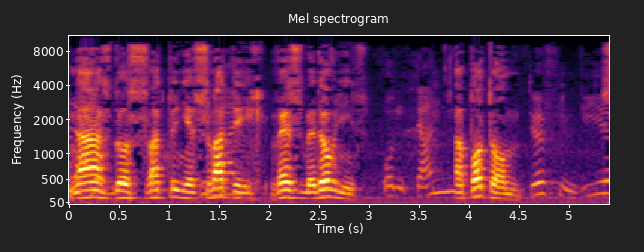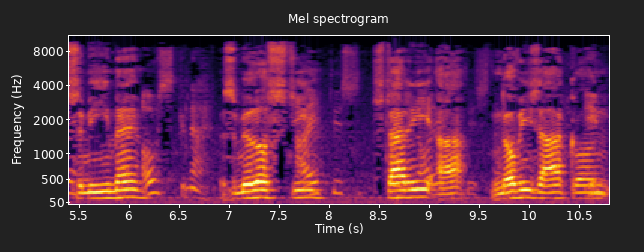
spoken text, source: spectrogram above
nás do svatyně svatých vezme dovnitř, a potom smíme z milosti starý a nový zákon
